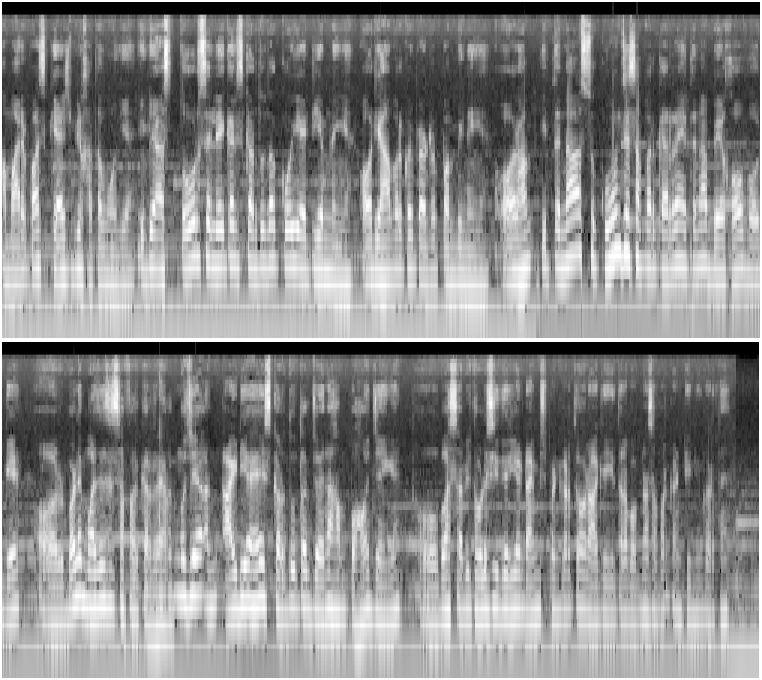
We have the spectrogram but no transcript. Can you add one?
हमारे पास कैश भी खत्म हो गया है। क्योंकि अस्तोर से लेकर इस करतू तक कोई एटीएम नहीं है और यहाँ पर कोई पेट्रोल पंप भी नहीं है। और हम इतना सुकून से सफ़र कर रहे हैं, इतना बेखौफ हो गए और बड़े मज़े से सफ़र कर रहे हैं मुझे आइडिया है इस करतू तक जो है ना, हम पहुँच जाएँगे। तो बस अभी थोड़ी सी देर यहाँ टाइम स्पेंड करते हैं और आगे की तरफ़ अपना सफ़र कंटिन्यू करते हैं।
